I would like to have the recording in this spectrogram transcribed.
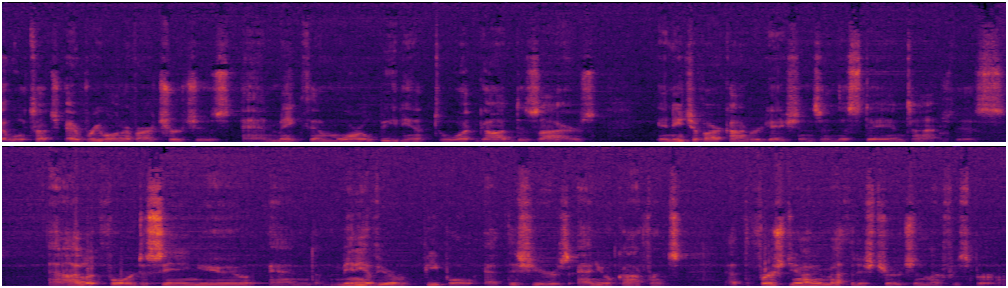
that will touch every one of our churches and make them more obedient to what God desires in each of our congregations in this day and time. This. And I look forward to seeing you and many of your people at this year's annual conference at the First United Methodist Church in Murfreesboro.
